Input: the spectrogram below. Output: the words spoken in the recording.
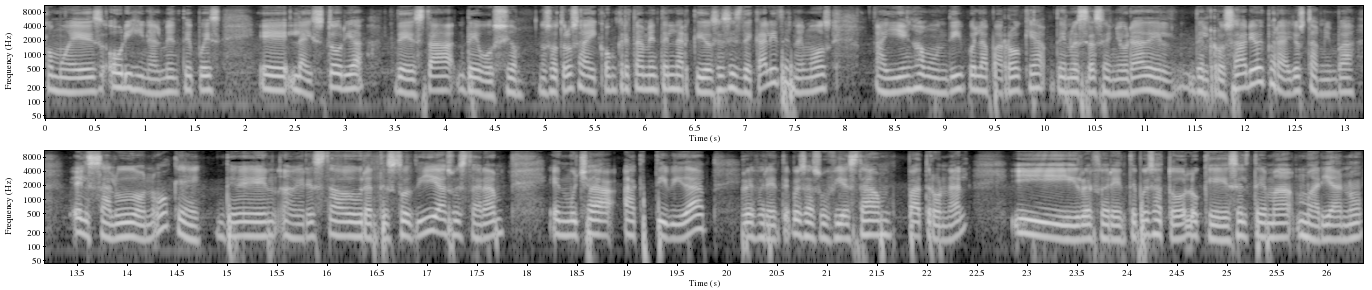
como es originalmente pues eh, la historia de esta devoción. Nosotros ahí concretamente en la Arquidiócesis de Cali tenemos ahí en Jamundí pues la parroquia de Nuestra Señora del, del Rosario y para ellos también va el saludo, ¿no? Que deben haber estado durante estos días o estarán en mucha actividad referente pues a su fiesta patronal y referente pues a todo lo que es el tema mariano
